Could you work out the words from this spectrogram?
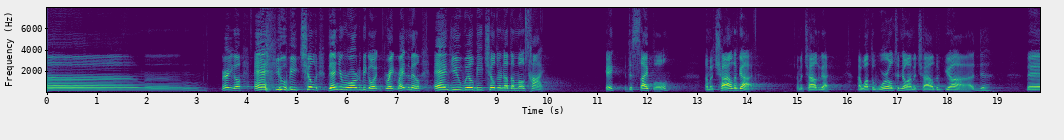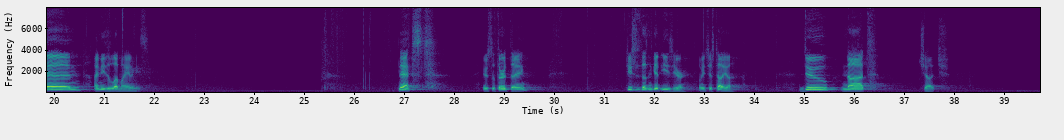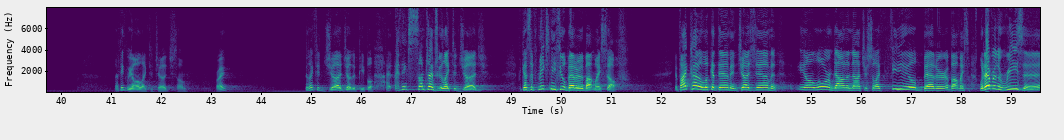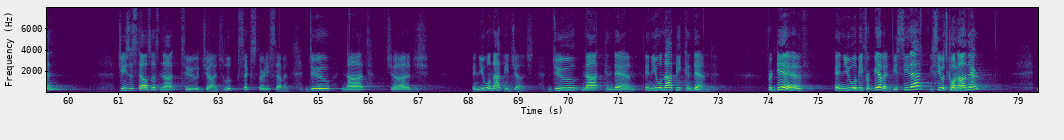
there you go. And you will be children. Then your reward will be going, great, right in the middle. And you will be children of the Most High. Okay? A disciple. I'm a child of God. I'm a child of God. I want the world to know I'm a child of God. Then I need to love my enemies. Next, here's the third thing. Jesus doesn't get easier. Let me just tell you. Do not judge. I think we all like to judge some, right? We like to judge other people. I, I think sometimes we like to judge because it makes me feel better about myself. If I kind of look at them and judge them and you know lower them down a notch or so, I feel better about myself. Whatever the reason, Jesus tells us not to judge. Luke 6:37. Do not judge, and you will not be judged. Do not condemn, and you will not be condemned. Forgive, and you will be forgiven. Do you see that? You see what's going on there?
